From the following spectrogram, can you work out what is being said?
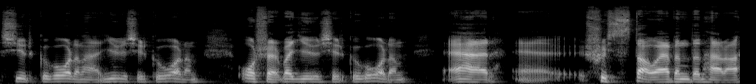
kyrkogården här, djurkyrkogården och själva djurkyrkogården är eh, schyssta och även den här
